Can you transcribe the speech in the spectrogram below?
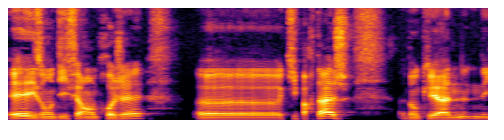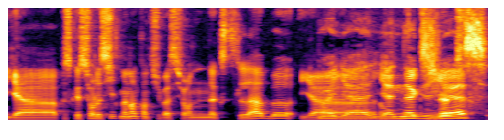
Et ils ont différents projets euh, qui partagent. Donc, il y, a, il y, a, Parce que sur le site, maintenant, quand tu vas sur Next Lab, il y a. il y a, Next.js,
